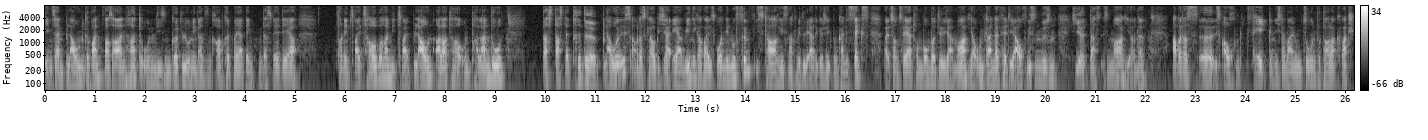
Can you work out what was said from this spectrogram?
wegen seinem blauen Gewand, was er anhat und diesen Gürtel und den ganzen Kram, könnte man ja denken, das wäre der von den zwei Zauberern, die zwei blauen, Alatar und Palando, dass das der dritte blaue ist, aber das glaube ich ja eher weniger, weil es wurden ja nur fünf Istaris nach Mittelerde geschickt und keine sechs, weil sonst wäre ja Tom Bombadil ja Magier und Gandalf hätte ja auch wissen müssen, hier, das ist ein Magier, ne? Aber das äh, ist auch ein Fake, bin ich der Meinung, so ein totaler Quatsch.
